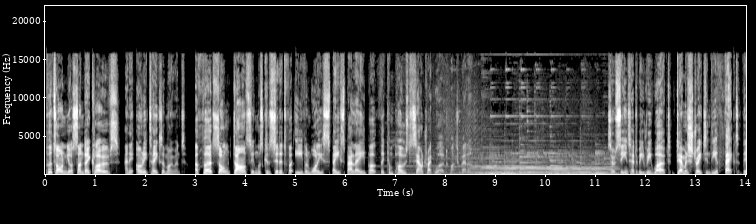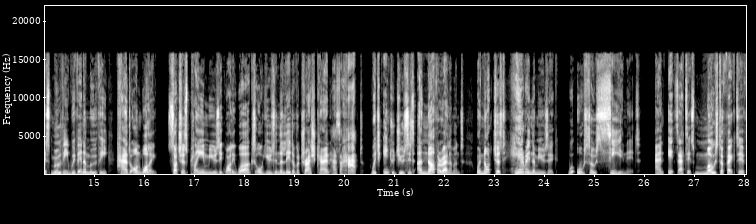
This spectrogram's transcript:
Put on your Sunday clothes, and it only takes a moment. A third song, Dancing, was considered for even WALL-E's space ballet, but the composed soundtrack worked much better. So scenes had to be reworked, demonstrating the effect this movie within a movie had on WALL-E, such as playing music while he works or using the lid of a trash can as a hat, which introduces another element. We're not just hearing the music, we're also seeing it. And it's at its most effective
